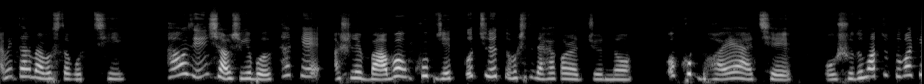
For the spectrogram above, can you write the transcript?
আমি তার ব্যবস্থা করছি। হাউজিন সাহসীকে বলতে থাকে, আসলে বাবাও খুব জেদ করছিল তোমার সাথে দেখা করার জন্য। ও খুব ভয়ে আছে। ও শুধুমাত্র তোমাকে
